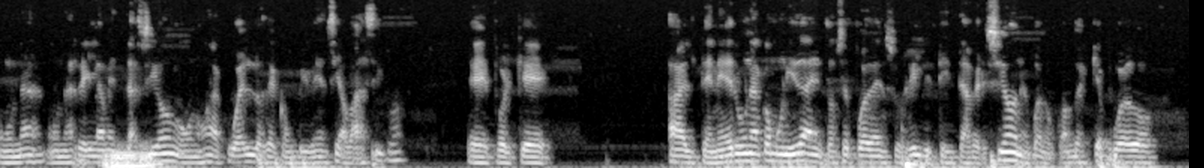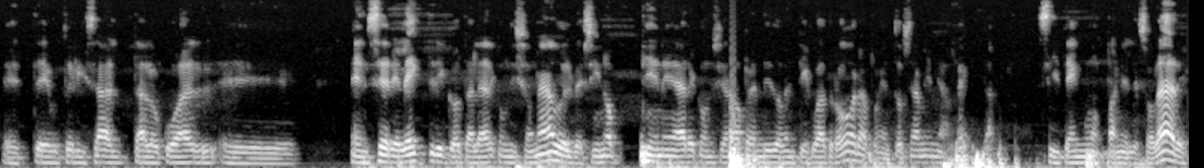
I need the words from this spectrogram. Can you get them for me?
una, una, reglamentación o unos acuerdos de convivencia básicos, porque al tener una comunidad entonces pueden surgir distintas versiones. Bueno, ¿cuándo es que puedo este, utilizar tal o cual eh, en ser eléctrico, tal aire acondicionado? El vecino tiene aire acondicionado prendido 24 horas, pues entonces a mí me afecta si tengo unos paneles solares.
